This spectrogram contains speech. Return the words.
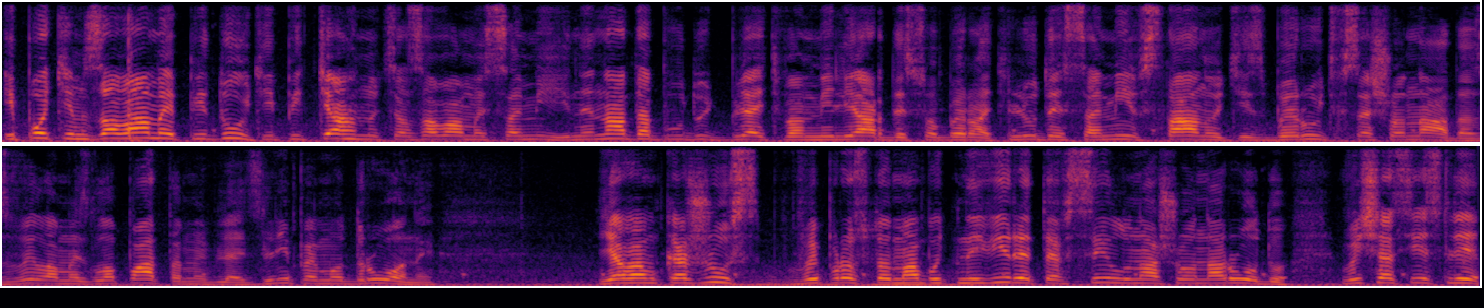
і потім за вами підуть і підтягнуться за вами самі. І не треба будуть, блядь, вам мільярди собирати. Люди самі встануть і зберуть все, що треба. З вилами, з лопатами, блядь, зліпимо дрони. Я вам кажу, ви просто, мабуть, не вірите в силу нашого народу. Ви зараз, якщо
